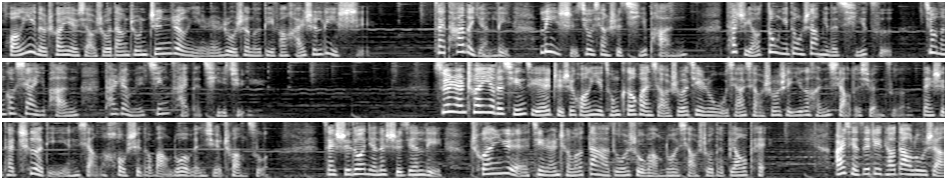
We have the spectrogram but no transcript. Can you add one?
黄易的穿越小说当中，真正引人入胜的地方还是历史。在他的眼里，历史就像是棋盘，他只要动一动上面的棋子，就能够下一盘他认为精彩的棋局。虽然穿越的情节只是黄易从科幻小说进入武侠小说是一个很小的选择，但是它彻底影响了后世的网络文学创作。在十多年的时间里，穿越竟然成了大多数网络小说的标配。而且在这条道路上，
